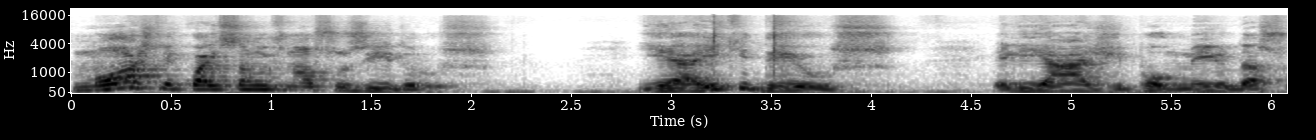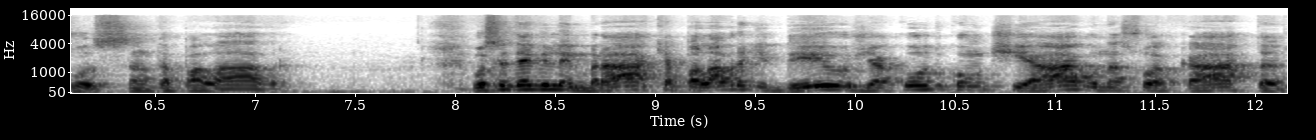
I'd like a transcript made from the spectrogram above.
mostre quais são os nossos ídolos. E é aí que Deus, ele age por meio da sua santa palavra. Você deve lembrar que a palavra de Deus, de acordo com Tiago na sua carta,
